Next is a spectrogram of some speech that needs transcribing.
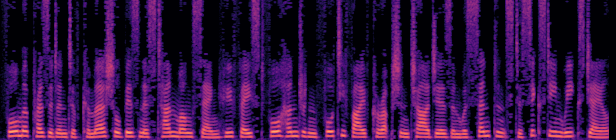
former president of commercial business Tan Mong Seng who faced 445 corruption charges and was sentenced to 16 weeks jail,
